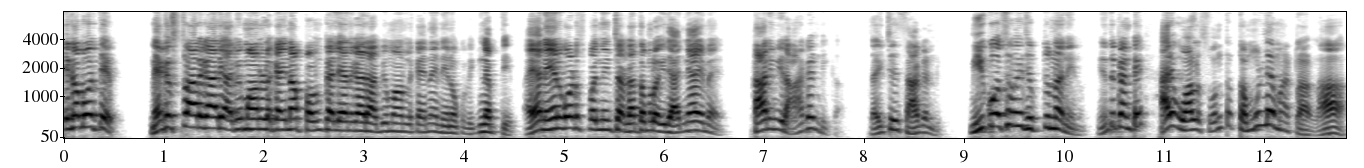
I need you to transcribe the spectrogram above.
ఇకపోతే మెగాస్టార్ గారి అభిమానులకైనా పవన్ కళ్యాణ్ గారి అభిమానులకైనా నేను ఒక విజ్ఞప్తి. అయ్యా నేను కూడా స్పందించా గతంలో ఇది అన్యాయమే. కానీ మీరు ఆగండి ఇక. దయచేసి ఆగండి. మీకోసమే చెప్తున్నా నేను. ఎందుకంటే అరే వాళ్ళ సొంత తమ్ముళ్ళే మాట్లాడాలా?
